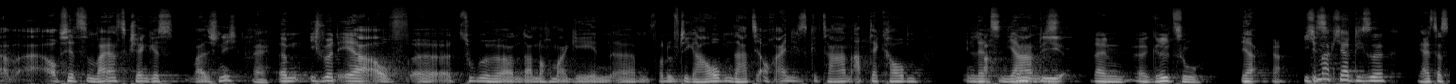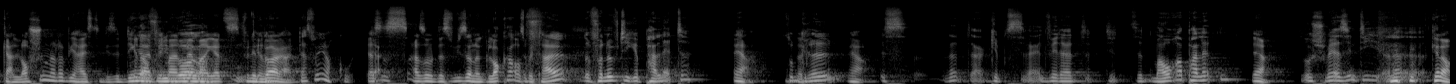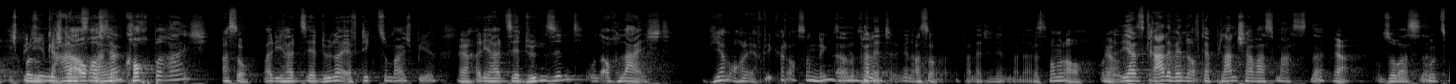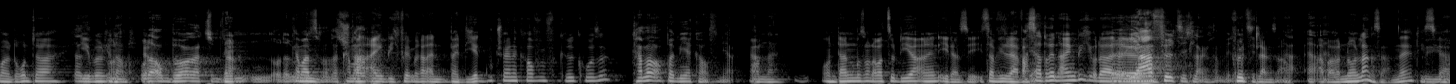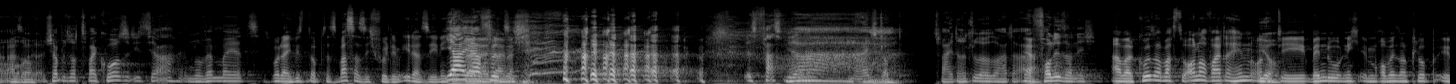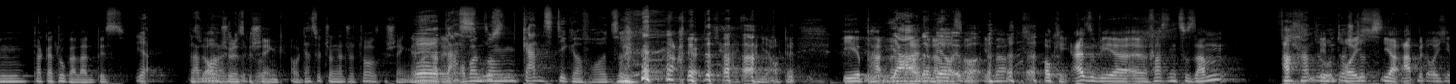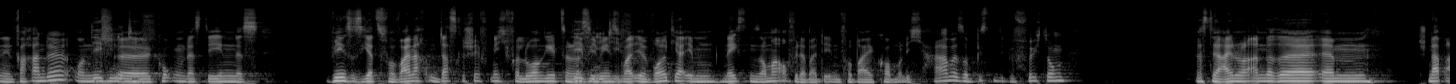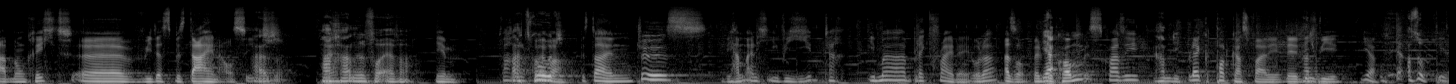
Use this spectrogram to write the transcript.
ob es jetzt ein Weihnachtsgeschenk ist, weiß ich nicht. Nee. Ähm, ich würde eher auf äh, Zubehören dann nochmal gehen. Ähm, vernünftige Hauben, da hat sich auch einiges getan. Abdeckhauben in den letzten Ach, Jahren. Die, dein äh, Grill zu. ja, Ja. Ich Ist- mag ja diese, wie heißt das, Galoschen oder wie heißt die? Diese Dinger, Genau, die die man, wenn man jetzt für den Genau. Burger. Das finde ich auch cool. Das Ja. ist also das ist wie so eine Glocke aus Metall. eine vernünftige Palette Ja. zum das, Grillen Ja. ist, ne, da gibt es entweder die sind Maurerpaletten, Ja. So schwer sind die. Äh, Genau. Ich Oder bediene mich ganz da auch aus lange. dem Kochbereich, Ach so. weil die halt sehr dünner, F-Dick zum Beispiel, Ja. weil die halt sehr dünn sind und auch leicht. Die haben auch eine FD hat auch so ein Ding. Äh, eine so- Palette, genau. Ach so. Eine Palette nennt man das. Das wollen wir auch. Und Ja. ja, das gerade wenn du auf der Plancha was machst, ne? ja. Und sowas. Ne? Kurz mal drunter hebeln. genau. Und, Oder ja. auch einen Burger zum Wenden. Oder du kann man, kann man eigentlich, fällt mir gerade ein, bei dir Gutscheine kaufen für Grillkurse? Kann man auch bei mir kaufen, ja. Online. Und dann muss man aber zu dir an den Edersee. Ist da wieder Wasser drin eigentlich? Oder, Äh, äh, ja, füllt sich langsam wieder. Füllt sich langsam. Ja, ja, aber nur langsam, ne? Dieses Ja, Jahr. Also, ich habe jetzt noch zwei Kurse dieses Jahr, im November jetzt. ich wollte eigentlich wissen, ob das Wasser sich füllt im Edersee. Nicht Ja, ja, deine- füllt deine- sich. ist fast wieder. Nein, ich glaube, zwei Drittel oder so hat er. Ah. Ja. Voll ist er nicht. Aber Kurse machst du auch noch weiterhin und Ja. die, wenn du nicht im Robinson Club in Takatuka-Land bist. Ja. Das wäre auch ein schönes. Geschenk. Aber das wird schon ein ganz schön teures Geschenk. Ne? Äh, das muss ein ganz dicker Freund sein. ja, das kann ja auch der Ehepartner Ja, sein oder wer auch auch immer. Okay, also wir äh, fassen zusammen. Fachhandel unterstützen. Euch, ja, ab mit euch in den Fachhandel und Definitiv. äh, gucken, dass denen das wenigstens jetzt vor Weihnachten das Geschäft nicht verloren geht, sondern dass sie Definitiv. wenigstens, weil ihr wollt ja im nächsten Sommer auch wieder bei denen vorbeikommen. Und ich habe so ein bisschen die Befürchtung, dass der ein oder andere ähm, Schnappatmung kriegt, äh, wie das bis dahin aussieht. Also, Fachhandel forever. Eben. Fachhandel Macht's gut. forever. Bis dahin. Tschüss. Wir haben eigentlich irgendwie jeden Tag immer Black Friday, oder? Also, wenn Ja. wir kommen, ist quasi Haben die. Black Podcast Friday. Nee, nicht wie. Ja. Achso, Tschüss.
